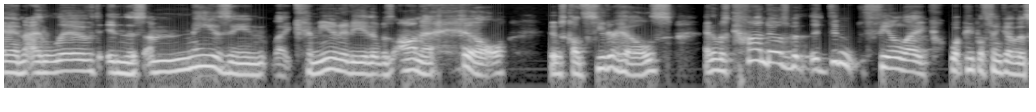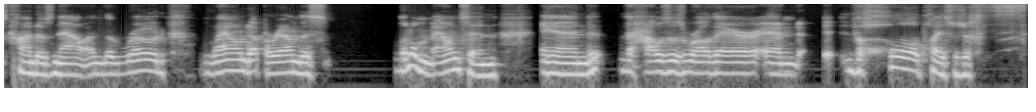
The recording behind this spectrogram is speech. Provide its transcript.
and I lived in this amazing like community that was on a hill. It was called Cedar Hills and it was condos, but it didn't feel like what people think of as condos now. And the road wound up around this little mountain, and the houses were all there, and the whole place was just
